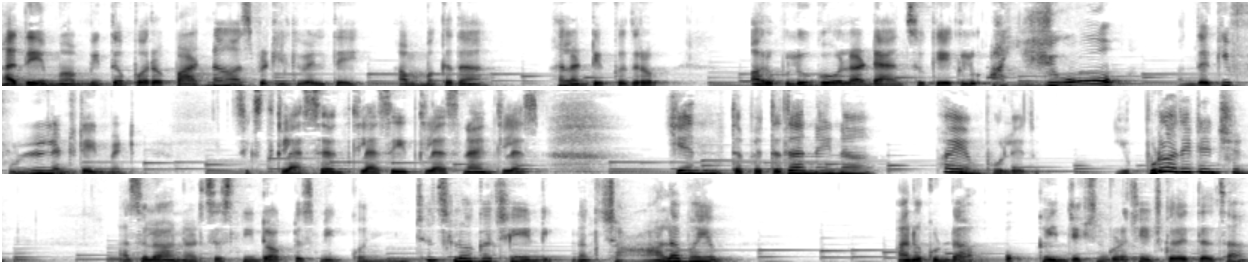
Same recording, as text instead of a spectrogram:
అదే మమ్మీతో పొరపాటున హాస్పిటల్కి వెళ్తే అమ్మ కదా. అలాంటివి కుదరవు. అరుపులు గోలా డ్యాన్సు కేకులు అయ్యో! అందరికీ full entertainment. Sixth class seventh class eighth class ninth class. ఎంత పెద్దదాన్నైనా భయం పోలేదు. ఎప్పుడూ అదే టెన్షన్. అసలు ఆ నర్సెస్ని డాక్టర్స్ని కొంచెం స్లోగా చేయండి. నాకు చాలా భయం. అనకుండా ఒక్క ఇంజెక్షన్ కూడా చేయించుకోలేదు తెలుసా?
